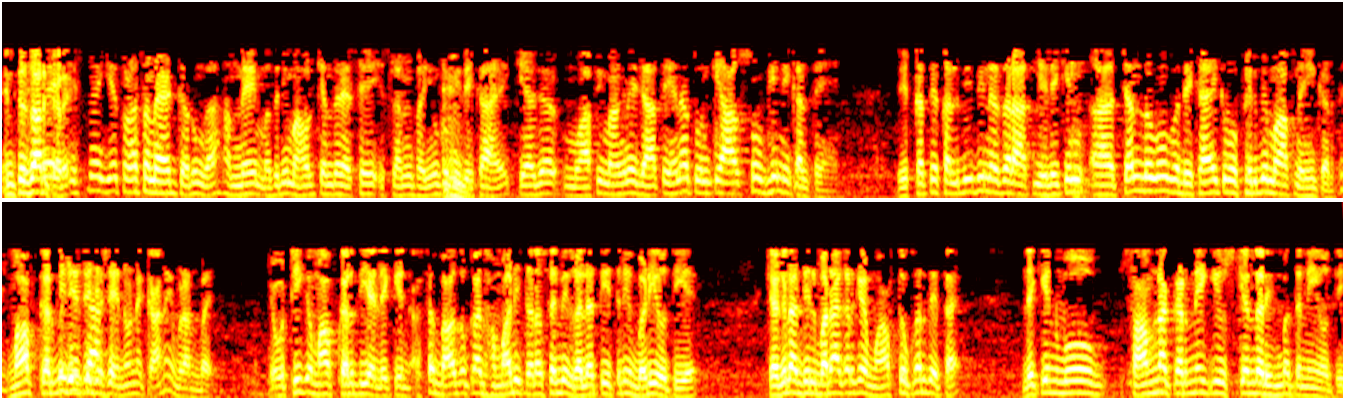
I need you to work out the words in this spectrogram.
انتظار کریں۔ اس میں یہ تھوڑا سا میں ایڈ کروں گا۔ ہم نے مدنی ماحول کے اندر ایسے اسلامی بھائیوں کو بھی دیکھا ہے کہ اگر معافی مانگنے جاتے ہیں نا تو ان کے آنسو بھی نکلتے ہیں۔ دقت قلبی بھی نظر آتی ہے لیکن چند لوگوں کو دیکھا ہے کہ وہ پھر بھی معاف نہیں کرتے۔ معاف کر بھی دیتے جیسے انہوں نے کہا نا عمران بھائی کہ وہ ٹھیک ہے معاف کر دیا لیکن اصل بعض اوقات ہماری طرف سے بھی غلطی اتنی بڑی ہوتی ہے کہ اگلا دل بڑا کر کے معاف تو کر دیتا ہے لیکن وہ سامنا کرنے کی اس کے اندر ہمت نہیں ہوتی۔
